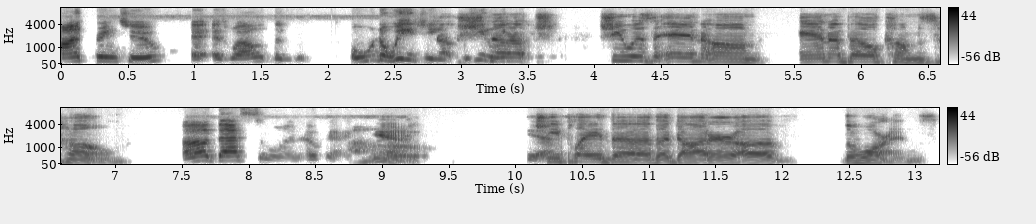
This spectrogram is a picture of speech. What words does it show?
Conjuring too, as well. The oh, Luigi. No, she, no, no, sh- she was in um Annabelle Comes Home. Oh, that's the one. Okay. Yeah. Oh, Yeah. She played the the daughter of the Warrens.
